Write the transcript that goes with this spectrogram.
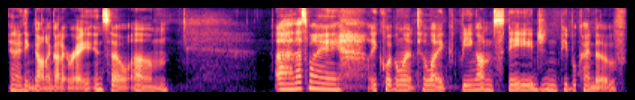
and I think Donna got it right. And so um, uh, that's my equivalent to like being on stage and people kind of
